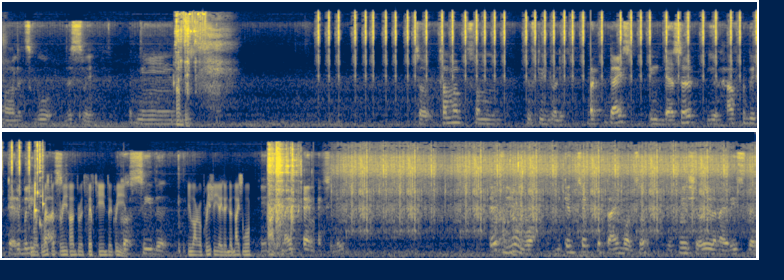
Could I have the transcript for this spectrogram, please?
Now let's go this way. That means Compass. so come up from 15 20. But guys, in desert you have to be terribly fast 315 degrees. because see the You are appreciating a nice walk. it's night time actually. Guys, you know what? You can check the time also. Let me show you when I reach the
